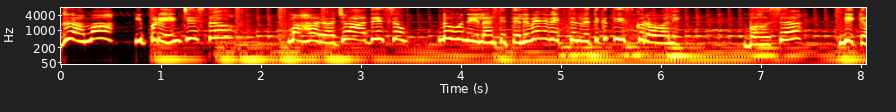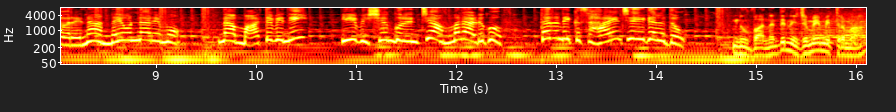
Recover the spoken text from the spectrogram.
రామా ఇప్పుడు ఏం చేస్తావు? మహారాజా ఆదేశం. నువ్వు నీలాంటి తెలివైన వ్యక్తిని వెతికి తీసుకురావాలి. బహుశా నీకెవరైనా అన్నయ్య ఉన్నారేమో. నా మాట విని ఈ విషయం గురించి అమ్మని అడుగు. తను నీకు సహాయం చేయగలదు. నువ్వన్నది నిజమే మిత్రమా?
